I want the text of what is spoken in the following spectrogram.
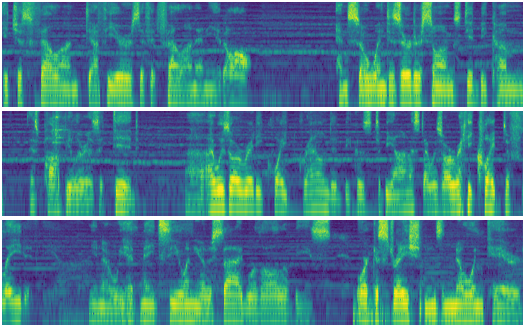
it just fell on deaf ears if it fell on any at all. And so when Deserter Songs did become as popular as it did, uh, I was already quite grounded because, to be honest, I was already quite deflated. You know, we had made See You on the Other Side with all of these orchestrations, and no one cared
